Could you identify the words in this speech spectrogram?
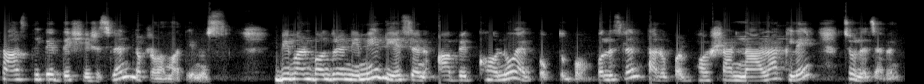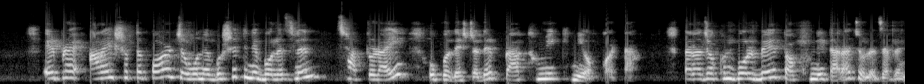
ফ্রান্স থেকে দেশে এসেছিলেন ডক্টর মোহাম্মদ ইউনুস। বিমানবন্দরে নেমে দিয়েছিলেন আবেগ ঘন এক বক্তব্য। বলেছিলেন, তার উপর ভরসা না রাখলে চলে যাবেন। এর প্রায় আড়াই সপ্তাহ পর যমুনায় বসে তিনি বলেছিলেন, ছাত্ররাই উপদেষ্টাদের প্রাথমিক নিয়োগকর্তা। তারা যখন বলবে, তখনই তারা চলে যাবেন।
